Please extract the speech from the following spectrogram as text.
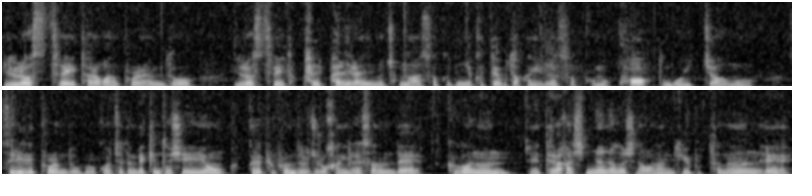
일러스트레이터라고 하는 프로그램도 일러스트레이터 88이라는 이름으로 처음 나왔었거든요. 그때부터 강의를 했었고 뭐 쿼크도 뭐 있죠. 뭐 3D 프로그램도 그렇고 어쨌든 맥킨토시용 그래픽 프로그램들을 주로 강의를 했었는데 그거는 예, 대략 한 10년 정도 지나고 난 뒤부터는 예,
